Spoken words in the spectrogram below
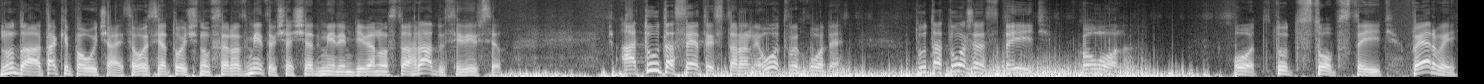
Ну да, так і виходить. Ось я точно все розмітив, зараз ще відміряємо 90 градусів і все. А тут а з цієї сторони, от виходить, тут теж стоїть колона. От, тут стоп стоїть. Перший,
